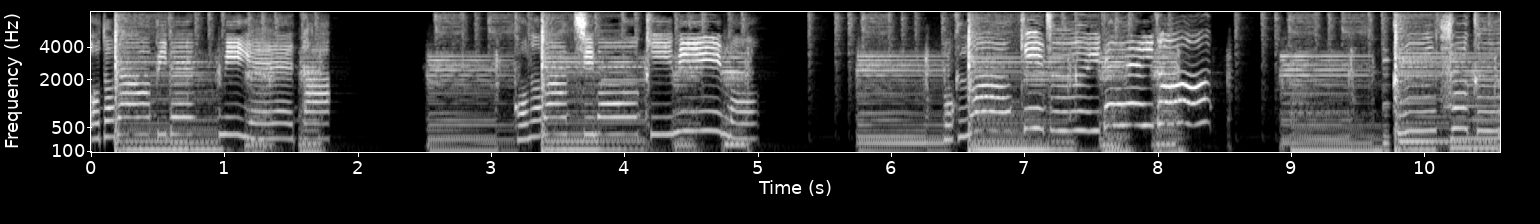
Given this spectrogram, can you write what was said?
大人びで見えた。この街も君も、僕は気づいていた。空腹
